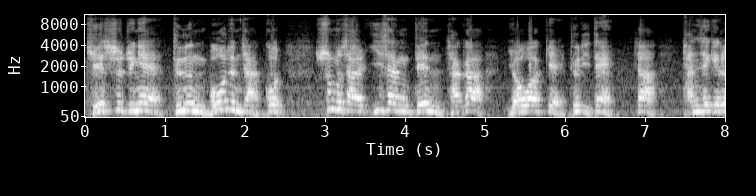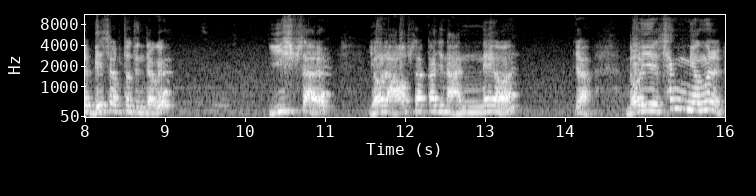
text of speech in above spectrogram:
계수 중에 드는 모든 자 곧 스무 살 이상 된 자가 여호와께 드리되. 자 반세겔을 몇 살부터 든다고요? 20살? 19살까지는 안 내요. 자 너희의 생명을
